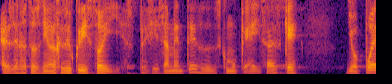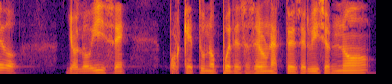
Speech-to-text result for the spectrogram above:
es de nuestro Señor Jesucristo y es precisamente eso. Es como que, hey, ¿sabes qué? Yo puedo, yo lo hice, porque tú no puedes hacer un acto de servicio? No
